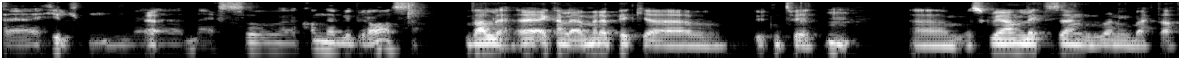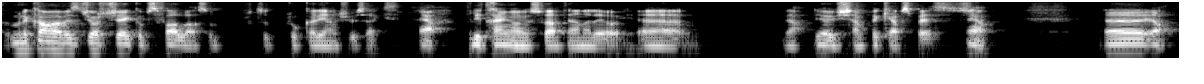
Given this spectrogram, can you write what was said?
til Hilton der, så kan det bli bra, altså. Veldig. Jeg, kan leve med det picket uten tvil. Mm. Um, jeg skulle gjerne likt å se en running back der. Men det kan være hvis George Jacobs faller, så, så plukker de han 26. Ja. For de trenger jo svært gjerne det òg. ja, de har jo kjempe cap space. Så. Ja. Eh, ja,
